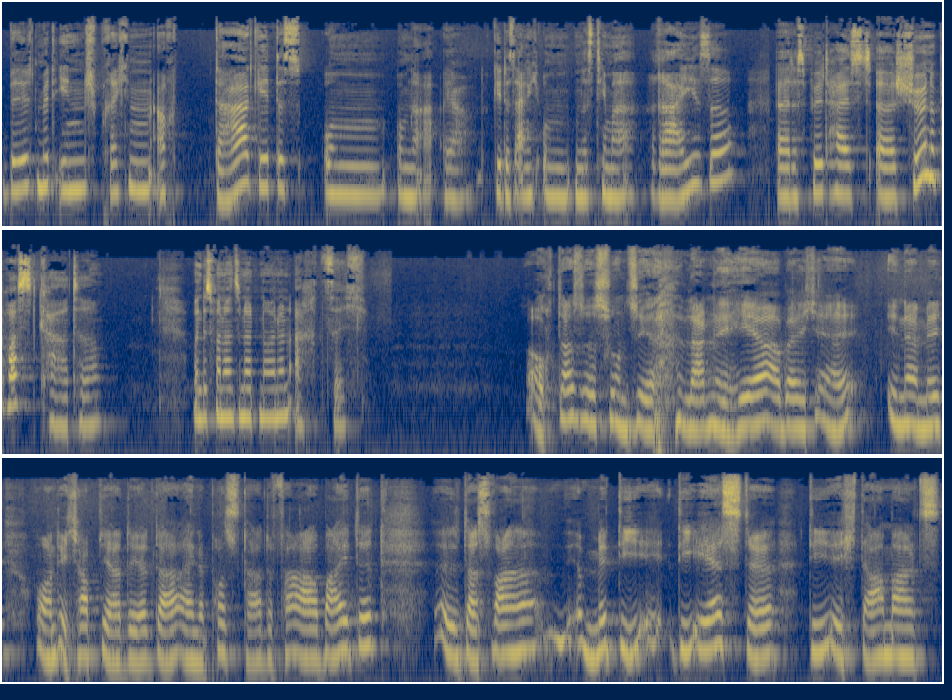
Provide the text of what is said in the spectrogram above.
Bild mit Ihnen sprechen. Auch da geht es um, um eine, ja, geht es eigentlich um, um das Thema Reise. Äh, das Bild heißt äh, Schöne Postkarte und ist von 1989. Auch das ist schon sehr lange her, aber ich erinnere mich und ich habe ja da eine Postkarte verarbeitet. Äh, das war mit die, die erste, die ich damals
